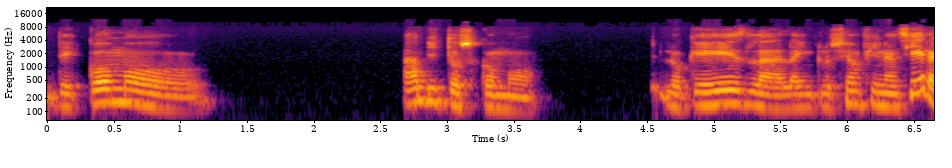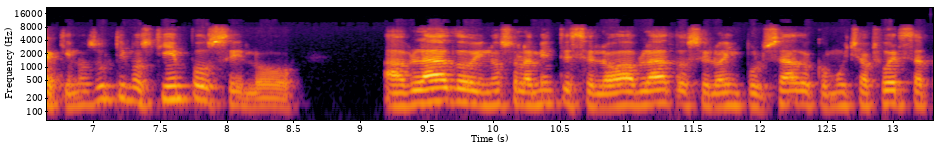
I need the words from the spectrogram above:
de cómo ámbitos como lo que es la, inclusión financiera, que en los últimos tiempos se lo ha hablado y no solamente se lo ha hablado, se lo ha impulsado con mucha fuerza,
